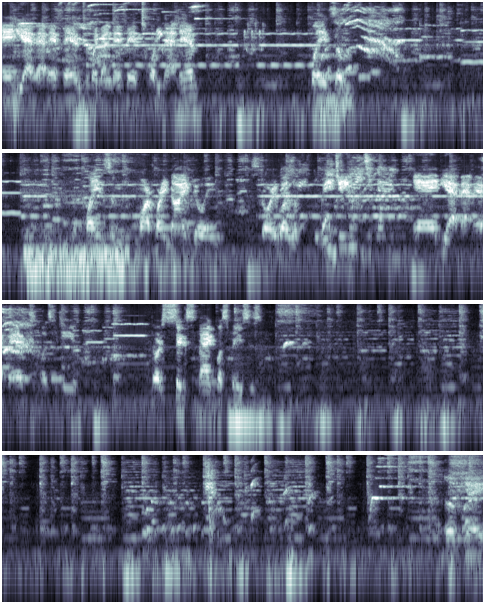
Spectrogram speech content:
And yeah, Batman fans, your boy Batman fan 20 Batman. Playing some playing some Mario Party 9 doing story mode Luigi. And yeah, Batman fans, let's continue. There are six magma spaces. Okay.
